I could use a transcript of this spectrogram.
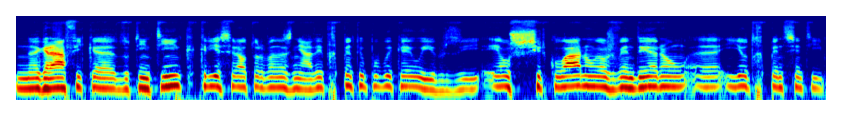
na gráfica do Tintim que queria ser autor desenhada e de repente eu publiquei livros e eles circularam, eles venderam uh, e eu de repente senti,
